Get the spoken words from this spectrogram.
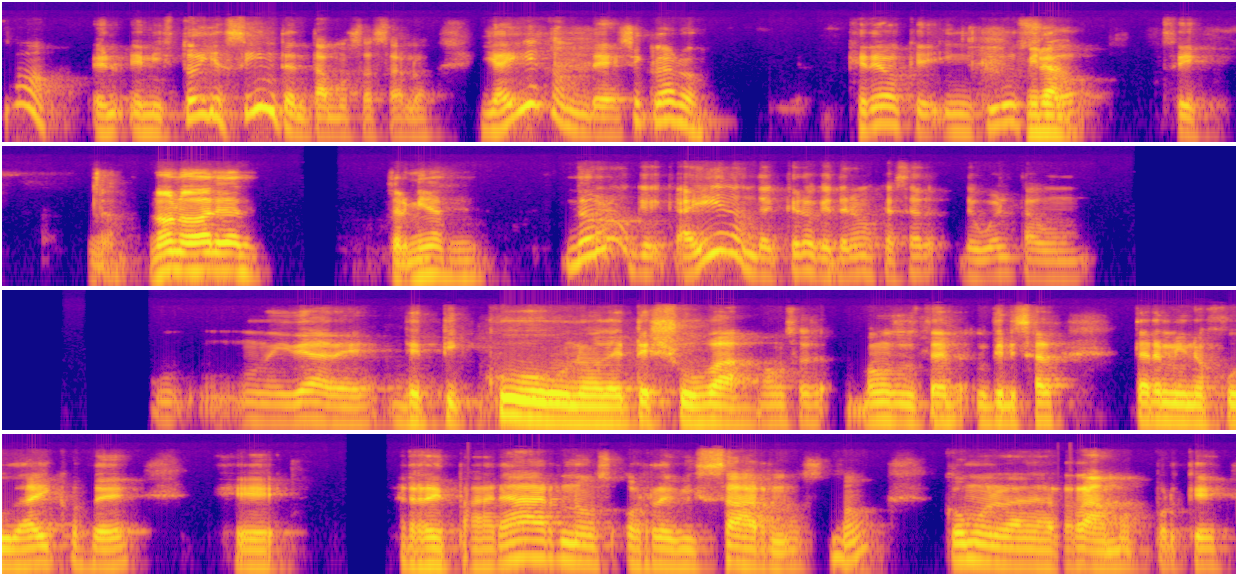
No, en, historia sí intentamos hacerlo. Y ahí es donde. Sí, claro. Creo que incluso. sí. No, no, dale, dale. Termina. No, no, que ahí es donde creo que tenemos que hacer de vuelta un, una idea de, de tikkun o de teshuvah. Vamos a, vamos a utilizar términos judaicos de eh, repararnos o revisarnos, ¿no? ¿Cómo lo narramos? Porque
